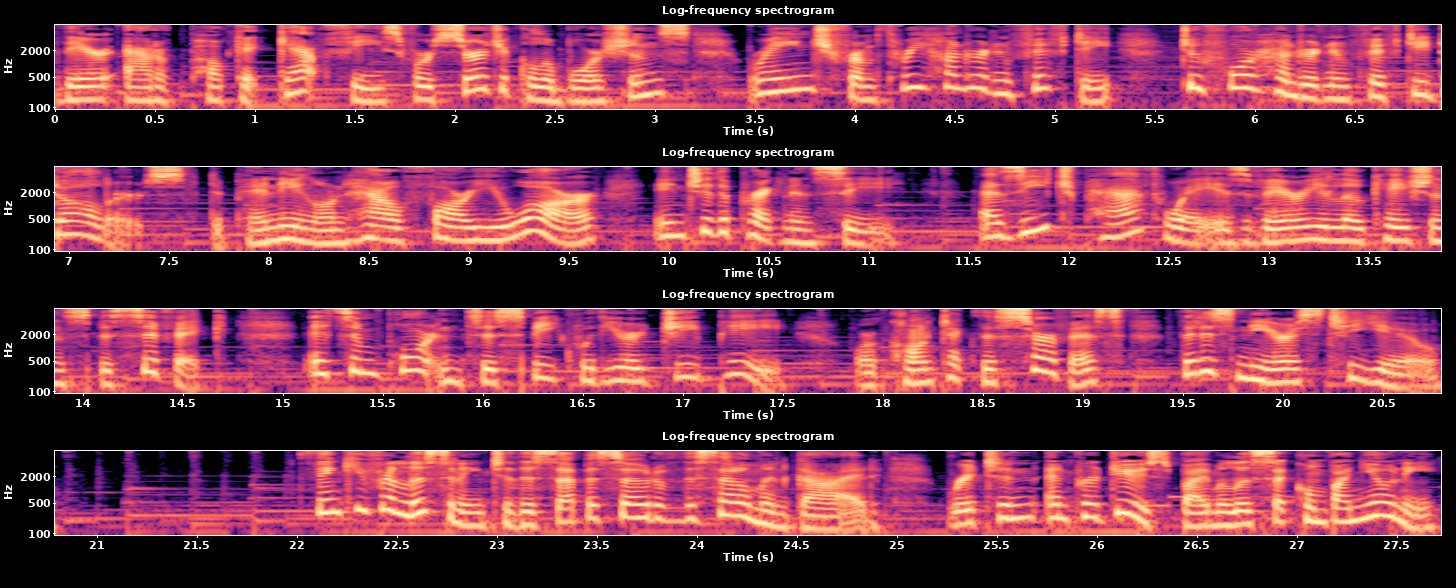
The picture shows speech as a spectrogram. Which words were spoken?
Their out of pocket gap fees for surgical abortions range from $350 to $450, depending on how far you are into the pregnancy. As each pathway is very location specific, it's important to speak with your GP or contact the service that is nearest to you. Thank you for listening to this episode of The Settlement Guide, written and produced by Melissa Compagnoni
